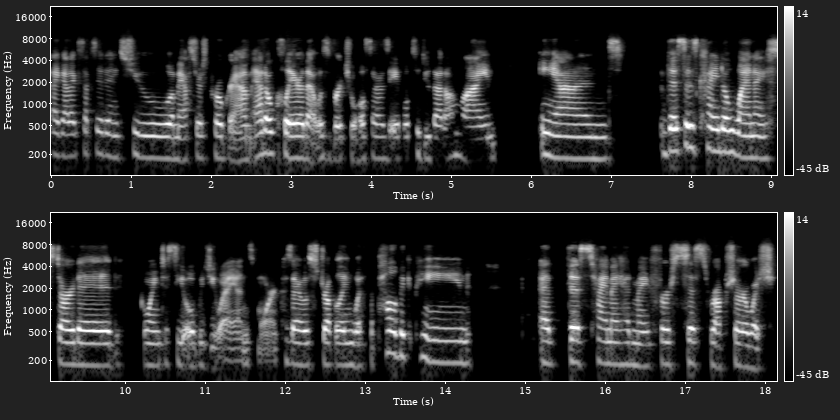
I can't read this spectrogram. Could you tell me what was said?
I got accepted into a master's program at Eau Claire that was virtual. So I was able to do that online. And this is kind of when I started going to see OBGYNs more because I was struggling with the pelvic pain. At this time, I had my first cyst rupture, which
